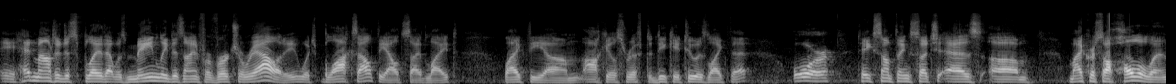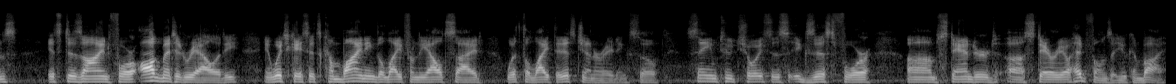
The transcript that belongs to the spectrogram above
a head mounted display that was mainly designed for virtual reality which blocks out the outside light like the um, Oculus Rift, the DK2 is like that or take something such as um, Microsoft HoloLens it's designed for augmented reality, in which case it's combining the light from the outside with the light that it's generating. So, same two choices exist for um, standard uh, stereo headphones that you can buy.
